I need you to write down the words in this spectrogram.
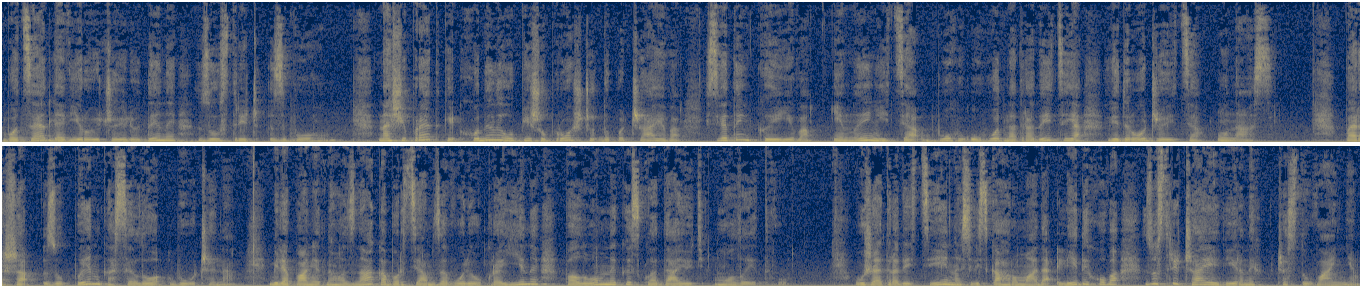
бо це для віруючої людини зустріч з Богом. Наші предки ходили у пішу прощу до Почаєва, святинь Києва, і нині ця Богу угодна традиція відроджується у нас. Перша зупинка село Бучина. Біля пам'ятного знака борцям за волю України паломники складають молитву. Уже традиційно сільська громада Лідихова зустрічає вірних частуванням.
